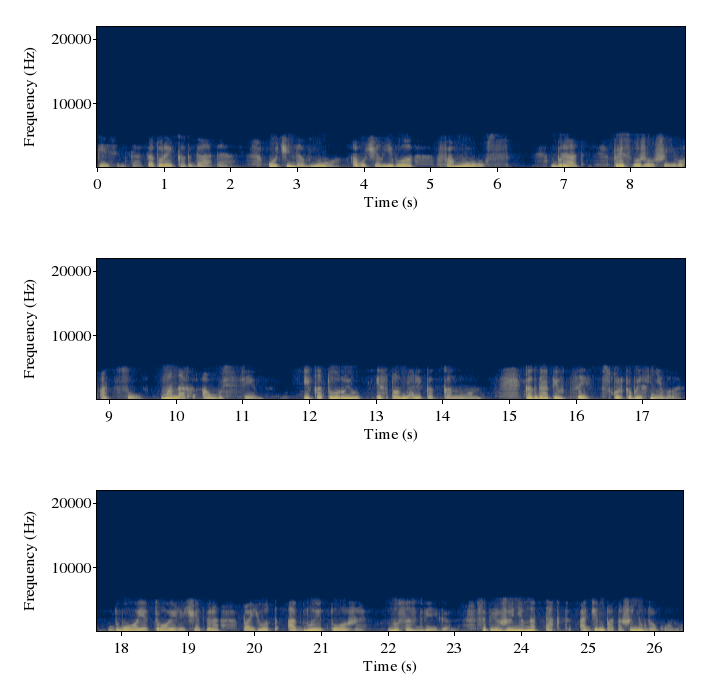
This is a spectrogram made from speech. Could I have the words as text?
песенка, которой когда-то, очень давно обучил его Фамулус, брат, прислуживавший его отцу, монах Августин, и которую исполняли как канон, когда певцы сколько бы их ни было, двое, трое или четверо поют одно и то же, но со сдвигом, с опережением на такт один по отношению к другому.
